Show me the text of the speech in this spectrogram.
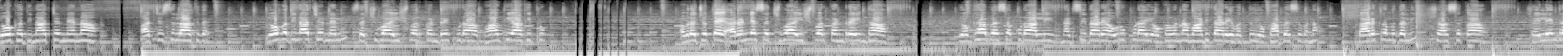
ಯೋಗ ದಿನಾಚರಣೆಯನ್ನ ಆಚರಿಸಲಾಗಿದೆ. ಯೋಗ ದಿನಾಚರಣೆಯಲ್ಲಿ ಸಚಿವ ಈಶ್ವರ್ ಖಂಡ್ರೆ ಕೂಡ ಭಾಗಿಯಾಗಿದ್ರು. ಅವರ ಜೊತೆ ಅರಣ್ಯ ಸಚಿವ ಈಶ್ವರ್ ಖಂಡ್ರೆಯಿಂದ ಯೋಗಾಭ್ಯಾಸ ಕೂಡ ಅಲ್ಲಿ ನಡೆಸಿದ್ದಾರೆ. ಅವರು ಕೂಡ ಯೋಗವನ್ನ ಮಾಡಿದ್ದಾರೆ. ಇವತ್ತು ಯೋಗಾಭ್ಯಾಸವನ್ನ. ಕಾರ್ಯಕ್ರಮದಲ್ಲಿ ಶಾಸಕ ಶೈಲೇಂದ್ರ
